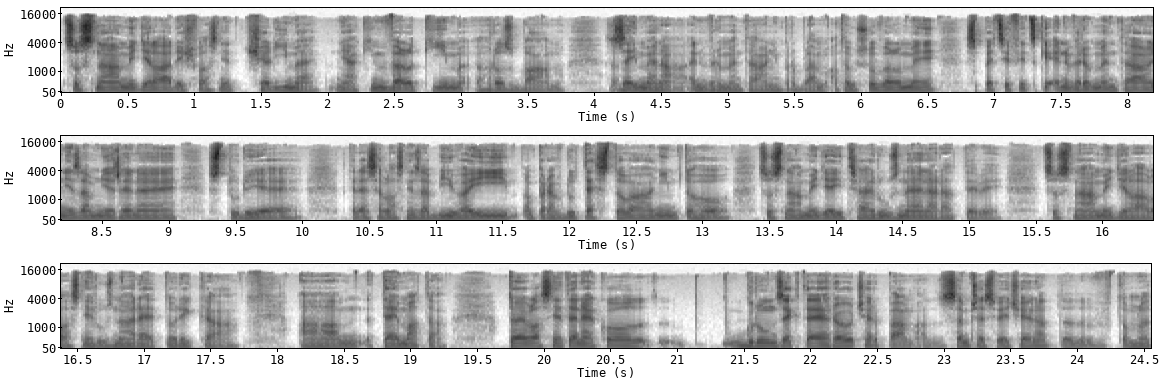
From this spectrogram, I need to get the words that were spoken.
co s námi dělá, když vlastně čelíme nějakým velkým hrozbám, zejména environmentální problém. A to už jsou velmi specificky environmentálně zaměřené studie, které se vlastně zabývají opravdu testováním toho, co s námi dělají třeba různé narrativy, co s námi dělá vlastně různá rétorika a témata. To je vlastně ten jako grunt, ze kterého čerpám. A jsem přesvědčen, a to, v tomhle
